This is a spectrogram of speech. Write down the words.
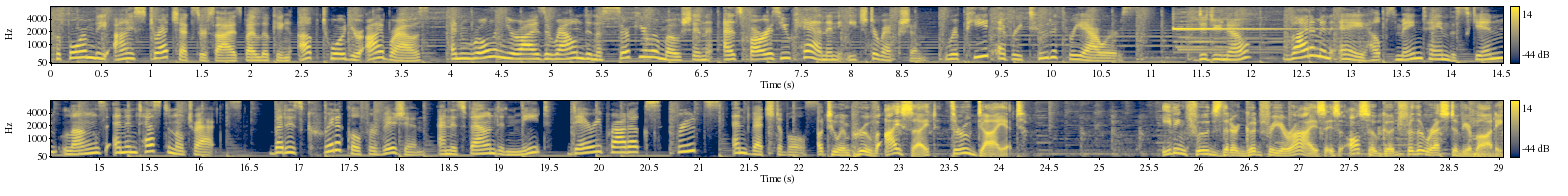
Perform the eye stretch exercise by looking up toward your eyebrows and rolling your eyes around in a circular motion as far as you can in each direction. Repeat every 2 to 3 hours. Did you know? Vitamin A helps maintain the skin, lungs, and intestinal tracts, but is critical for vision and is found in meat, dairy products, fruits, and vegetables. How to improve eyesight through diet. Eating foods that are good for your eyes is also good for the rest of your body.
